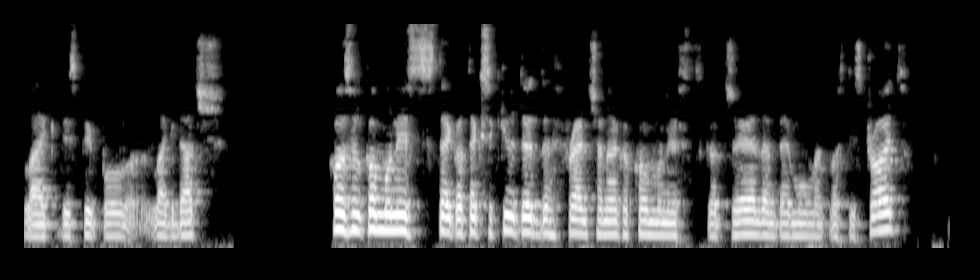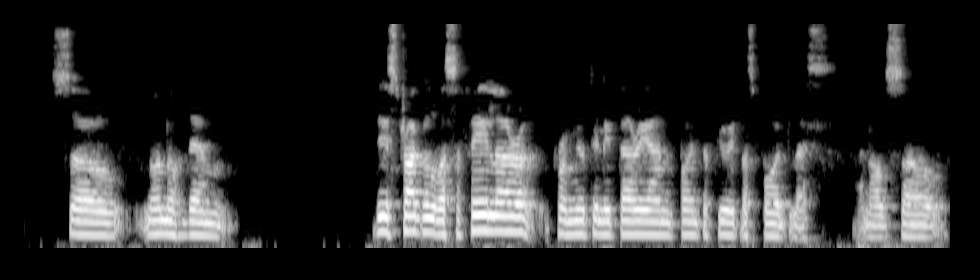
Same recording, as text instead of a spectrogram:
Like these people, like Dutch council communists, they got executed, the French anarcho-communists got jailed and their movement was destroyed. So none of them this struggle was a failure. From utilitarian point of view, it was pointless and also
